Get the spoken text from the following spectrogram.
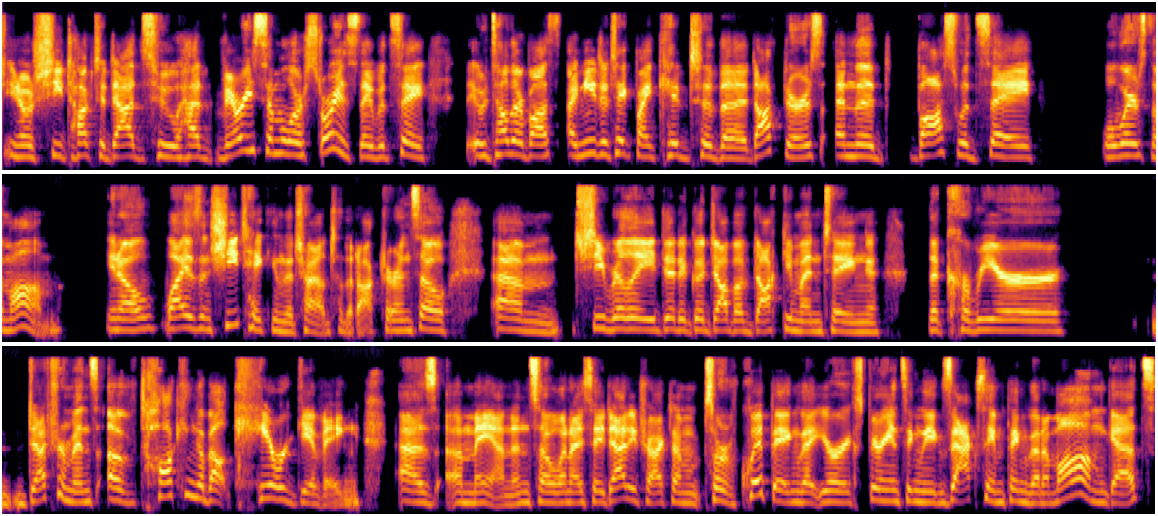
you know, she talked to dads who had very similar stories. They would say they would tell their boss, "I need to take my kid to the doctors," and the boss would say, "Well, where's the mom?" you know why isn't she taking the child to the doctor and so um, she really did a good job of documenting the career detriments of talking about caregiving as a man. And so when I say daddy tracked, I'm sort of quipping that you're experiencing the exact same thing that a mom gets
